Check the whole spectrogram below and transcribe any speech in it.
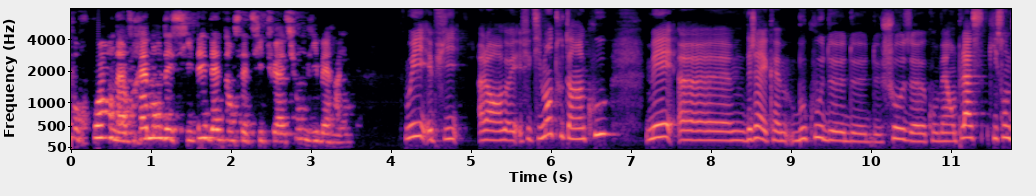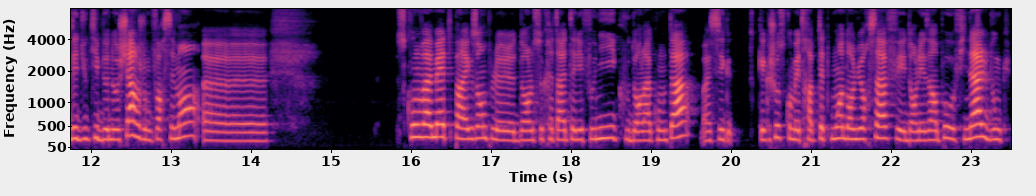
pourquoi on a vraiment décidé d'être dans cette situation de libéral. Oui, et puis, alors effectivement, tout a un coût, mais euh, déjà, il y a quand même beaucoup de, choses qu'on met en place qui sont déductibles de nos charges, donc forcément, ce qu'on va mettre, par exemple, dans le secrétariat téléphonique ou dans la compta, bah, c'est quelque chose qu'on mettra peut-être moins dans l'URSSAF et dans les impôts au final. Donc,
